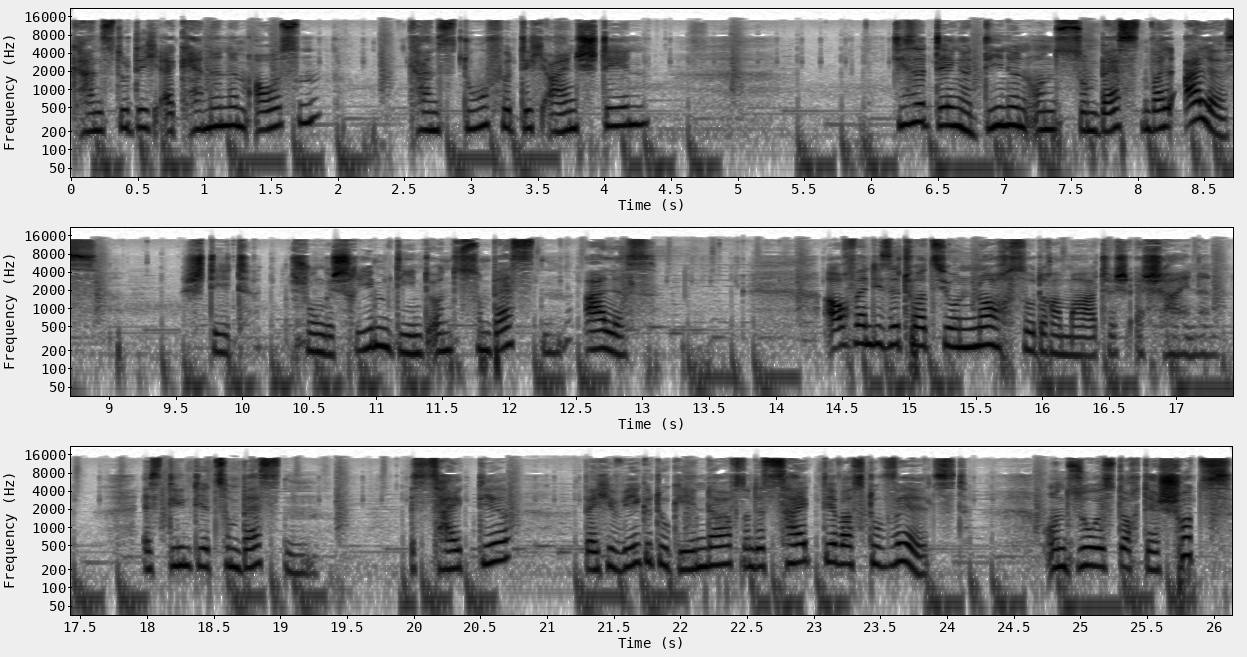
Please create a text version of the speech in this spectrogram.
Kannst du dich erkennen im Außen? Kannst du für dich einstehen? Diese Dinge dienen uns zum Besten, weil alles steht schon geschrieben, dient uns zum Besten. Alles. Auch wenn die Situationen noch so dramatisch erscheinen. Es dient dir zum Besten. Es zeigt dir, welche Wege du gehen darfst und es zeigt dir, was du willst. Und so ist doch der Schutz,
